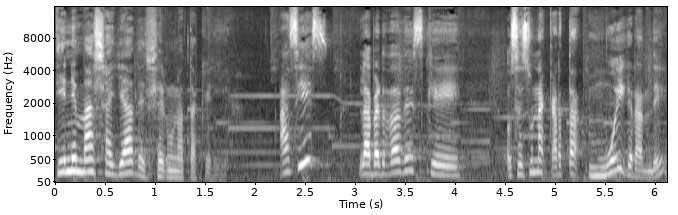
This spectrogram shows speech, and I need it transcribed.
Tiene más allá de ser una taquería. Así es. La verdad es que, o sea, es una carta muy grande.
